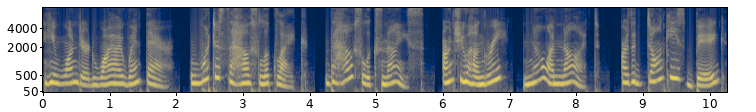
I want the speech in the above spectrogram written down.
He wondered why I went there. What does the house look like? The house looks nice. Aren't you hungry? No, I'm not. Are the donkeys big?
